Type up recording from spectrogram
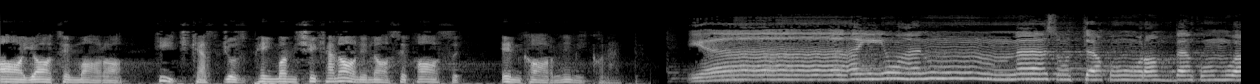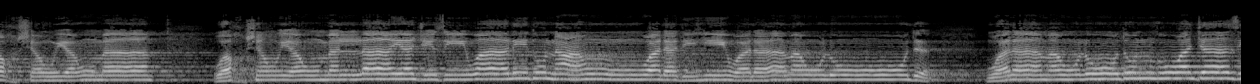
آیات ما را هیچ کس جز پیمان شکنان ناسپاس انکار نمی کند. یا ایها الناس اتقوا ربكم واخشوا یوما واخشوا يوما لا يجزي والد عن ولده ولا مولود ولا مولود هو جاز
